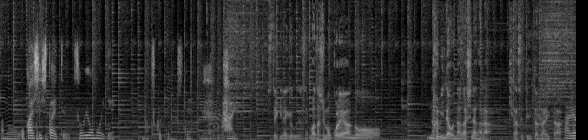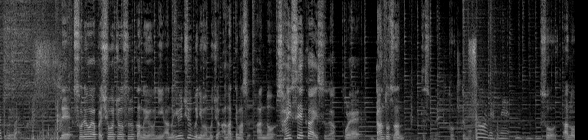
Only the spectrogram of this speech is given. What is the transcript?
あのお返ししたいというそういう思いで今作ってまして、なるほど。はい、素敵な曲ですね。私もこれあの涙を流しながら聴かせていただいたありがとうございます。でそれをやっぱり象徴するかのようにあの YouTube にはもちろん上がってます。あの再生回数がこれダントツなんですよね。とっても。そうですね、うんうん、そう。あの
